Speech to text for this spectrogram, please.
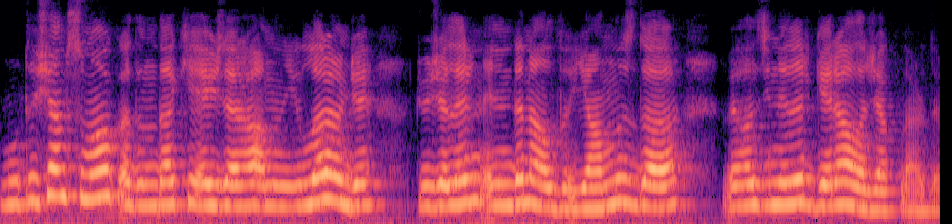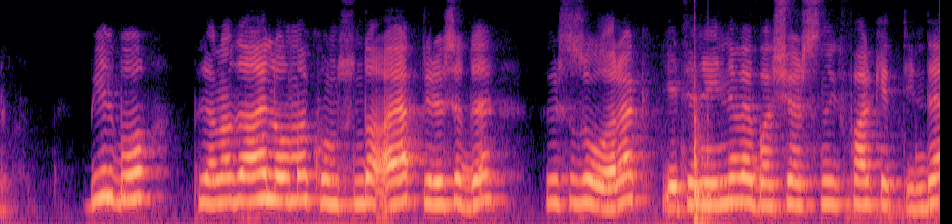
Muhteşem Smaug adındaki ejderhanın yıllar önce cücelerin elinden aldığı yalnız dağı ve hazineleri geri alacaklardır. Bilbo plana dahil olma konusunda ayak direse de hırsız olarak yeteneğini ve başarısını fark ettiğinde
